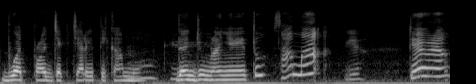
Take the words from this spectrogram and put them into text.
Buat project charity kamu. Oke. dan jumlahnya itu sama. Iya. dia bilang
